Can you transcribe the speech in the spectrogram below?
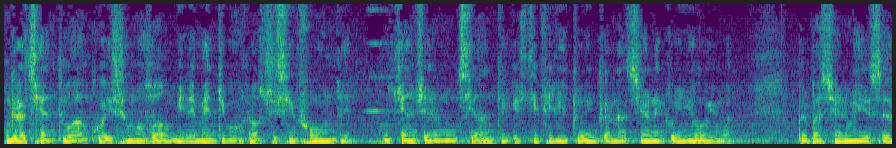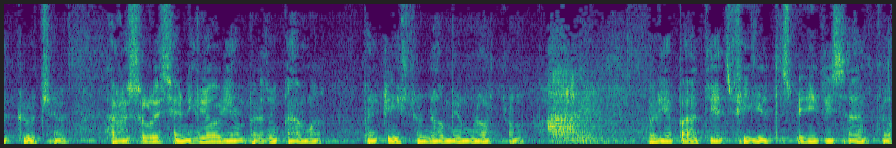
Grazie a Tu, anque sumus Domine, mentibus nostris infunde, ut angelo annunziante, Christi Fili Tu, incarnazione coniuvima, per passione meius et crucem, a resurrezione gloriam perducamur, per Christum Dominum nostrum. Amen. Gloria Patri et Filio et Spiritui Sancto.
